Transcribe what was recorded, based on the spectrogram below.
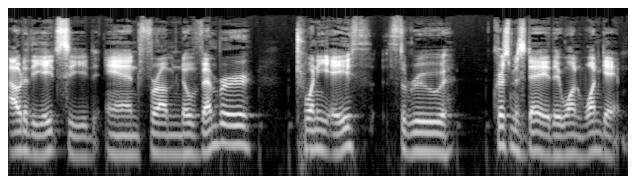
out of the eight seed, and from November 28th through Christmas Day, they won one game,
